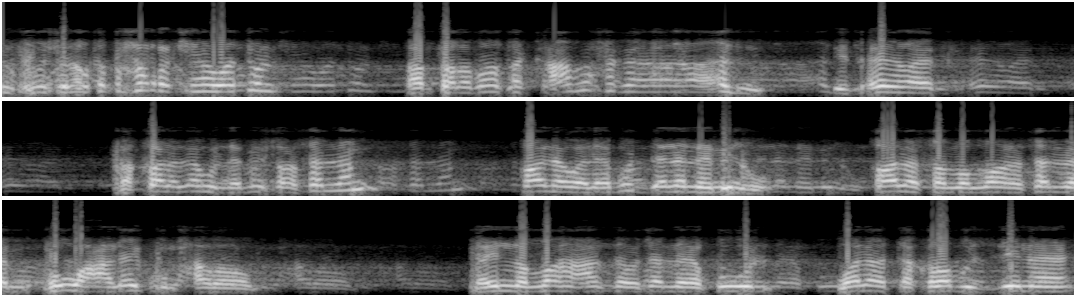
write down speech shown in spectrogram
أنفسنا وتتحرك شهواتنا طب طلباتك عفوا حاجة أذن. إيه رأيك؟ فقال له النبي صلى الله عليه وسلم قال ولا بد لنا منه. قال صلى الله عليه وسلم هو عليكم حرام. فإن الله عز وجل يقول ولا تقربوا الزنا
